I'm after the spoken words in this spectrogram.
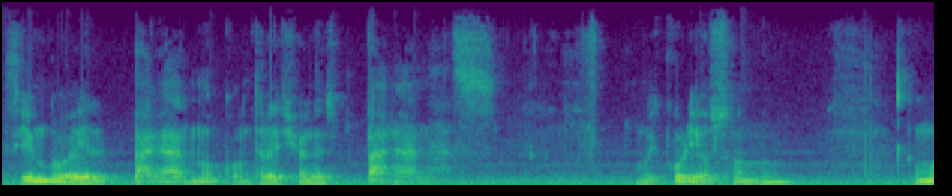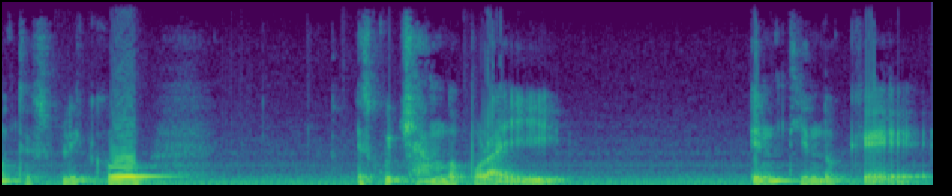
siendo él pagano, con tradiciones paganas. Muy curioso, ¿no? Como te explico, escuchando por ahí, entiendo que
